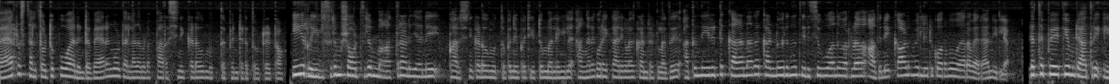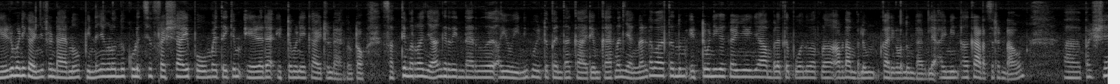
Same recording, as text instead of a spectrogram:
വേറൊരു സ്ഥലത്തോട്ട് പോകാനുണ്ട് വേറെ അങ്ങോട്ടല്ല നമ്മുടെ പറശ്ശിനിക്കടവ് മുത്തപ്പന്റെ അടുത്തോട്ട് കേട്ടോ. ഈ റീൽസിലും ഷോർട്സിലും മാത്രമാണ് ഞാൻ പറശ്ശിനിക്കടവ് മുത്തപ്പനെ പറ്റിയിട്ടും അല്ലെങ്കിൽ അങ്ങനെ കുറേ കാര്യങ്ങളൊക്കെ കണ്ടിട്ടുള്ളത്. അത് നേരിട്ട് കാണാതെ കണ്ണൂരിൽ നിന്ന് തിരിച്ചു പോകാന്ന് പറഞ്ഞാൽ അതിനേക്കാളും വലിയൊരു കുറവ് വേറെ വരാനില്ല. എടുത്തപ്പോഴേക്കും രാത്രി ഏഴ് മണി കഴിഞ്ഞിട്ടുണ്ടായിരുന്നു. പിന്നെ ഞങ്ങളൊന്ന് കുളിച്ച് ഫ്രഷ് ആയി പോകുമ്പോഴത്തേക്കും ഏഴര എട്ട് മണിയൊക്കെ ആയിട്ടുണ്ടായിരുന്നു കേട്ടോ. സത്യം പറഞ്ഞാൽ ഞാൻ കരുതിയിട്ടുണ്ടായിരുന്നത് അയ്യോ ഇനി പോയിട്ട് ഇപ്പോൾ എന്താ കാര്യം? കാരണം ഞങ്ങളുടെ ഭാഗത്തൊന്നും എട്ട് മണിയൊക്കെ കഴിഞ്ഞ് കഴിഞ്ഞാൽ അമ്പലത്തിൽ പോകുമെന്ന് പറഞ്ഞാൽ അവിടെ അമ്പലവും കാര്യങ്ങളൊന്നും ഉണ്ടാവില്ല. ഐ മീൻ അതൊക്കെ അടച്ചിട്ടുണ്ടാവും ആ, പക്ഷേ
